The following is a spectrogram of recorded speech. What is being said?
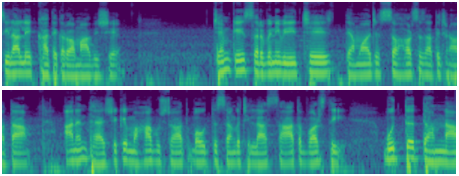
શિલાલેખ ખાતે કરવામાં આવી છે. જેમ કે સર્વેની વિધિ છે તેમજ સહર્ષ સાથે જણાવતા આનંદ થયા છે કે મહાગુજરાત બૌદ્ધ સંઘ છેલ્લા સાત વર્ષથી બુદ્ધ ધામના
